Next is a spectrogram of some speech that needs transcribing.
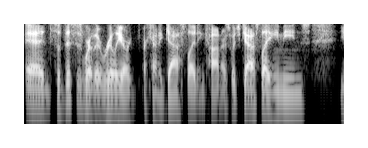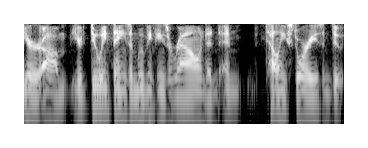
And so this is where they really are, are kind of gaslighting Connors, which gaslighting means you're um, you're doing things and moving things around and, and telling stories and do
